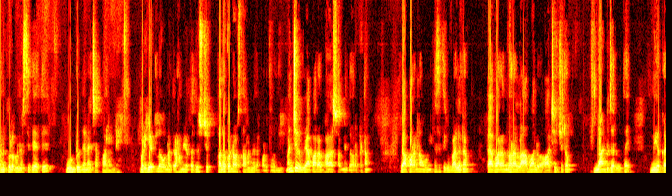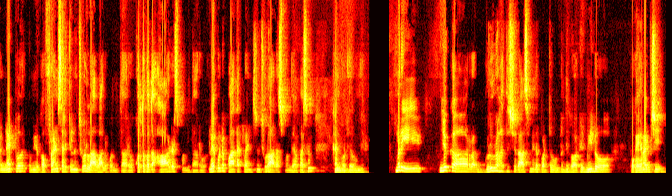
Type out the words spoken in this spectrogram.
అనుకూలమైన స్థితి అయితే ఉంటుందనే చెప్పాలండి. మరి ఏడులో ఉన్న గ్రహం యొక్క దృష్టి పదకొండవ స్థానం మీద పడుతుంది. మంచి వ్యాపార భాగస్వామ్యం దొరకటం వ్యాపారంలో ఉన్నత స్థితికి వెళ్ళడం వ్యాపారం ద్వారా లాభాలు ఆశించడం ఇలాంటివి జరుగుతాయి. మీ యొక్క నెట్వర్క్ మీ యొక్క ఫ్రెండ్ సర్కిల్ నుంచి కూడా లాభాలు పొందుతారు. కొత్త కొత్త ఆర్డర్స్ పొందుతారు. లేకుంటే పాత క్లయింట్స్ నుంచి కూడా ఆర్డర్స్ పొందే అవకాశం కనబడుతూ ఉంది. మరి ఈ యొక్క ర- గురుగ్రహ దృష్టి రాశి మీద పడుతూ ఉంటుంది కాబట్టి మీలో ఒక ఎనర్జీ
